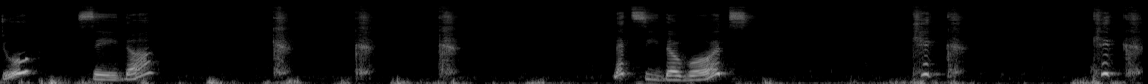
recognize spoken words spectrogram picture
to say the k, k, k. Let's see the words. Kick, kick, kick,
